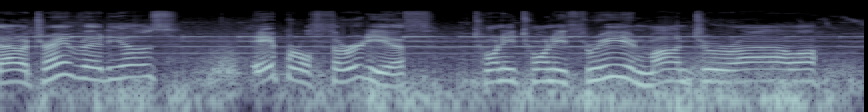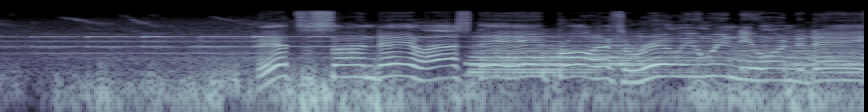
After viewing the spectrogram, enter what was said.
Iowa Train Videos, April 30th, 2023 in Montour, Iowa. It's a Sunday, last day April, and it's a really windy one today.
